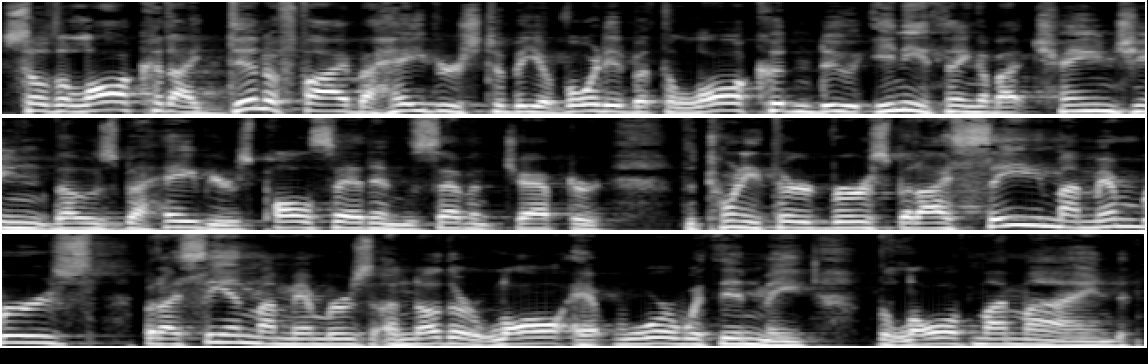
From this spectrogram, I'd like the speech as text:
So the law could identify behaviors to be avoided, but the law couldn't do anything about changing those behaviors. Paul said in the seventh chapter, the 23rd verse, but I see my members, but I see in my members another law at war within me, the law of my mind,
